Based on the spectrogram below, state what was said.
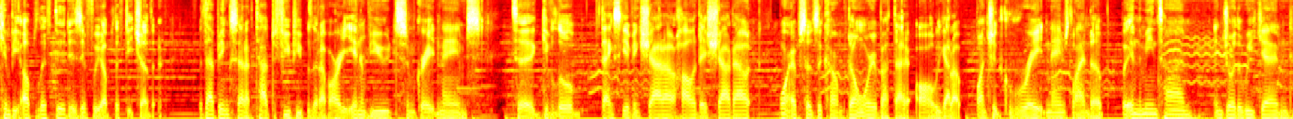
can be uplifted is if we uplift each other. With that being said, I've tapped a few people that I've already interviewed, some great names to give a little Thanksgiving shout out, holiday shout out. More episodes to come. Don't worry about that at all. We got a bunch of great names lined up. But in the meantime, enjoy the weekend,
